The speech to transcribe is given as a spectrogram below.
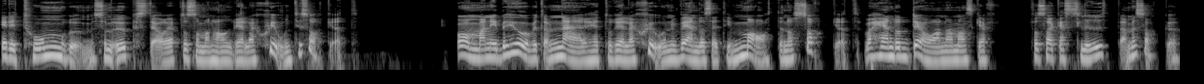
är det tomrum som uppstår eftersom man har en relation till sockret. Om man i behovet av närhet och relation vänder sig till maten och sockret, vad händer då när man ska försöka sluta med socker?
